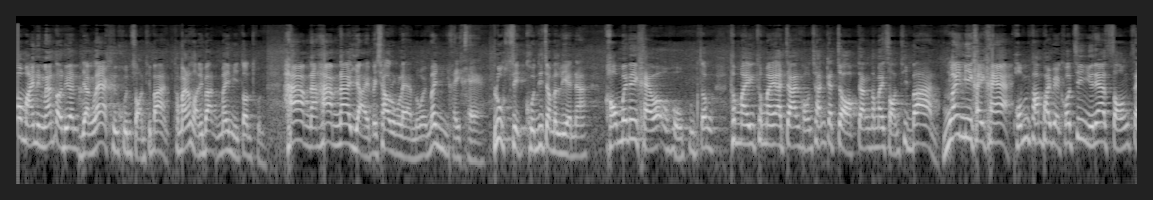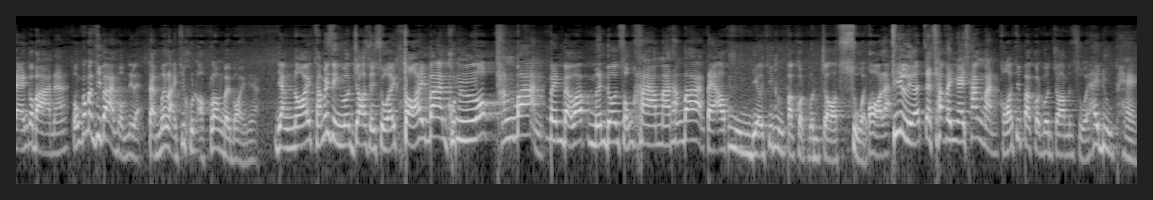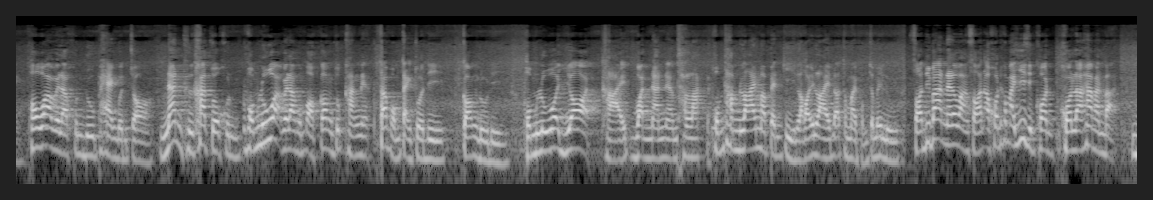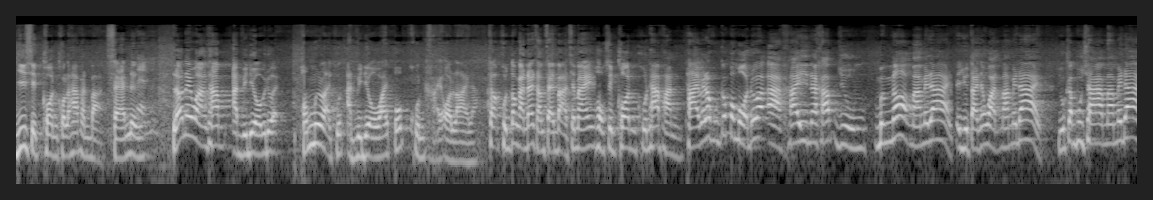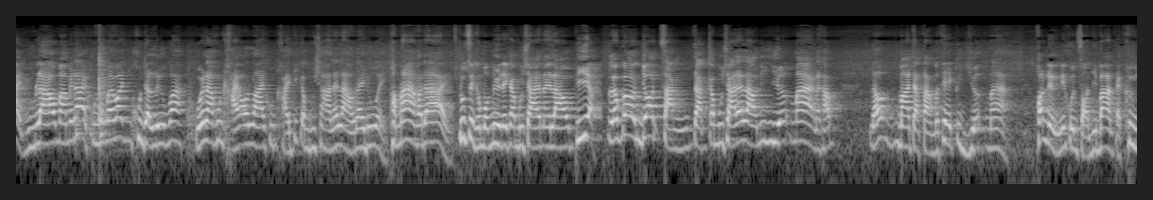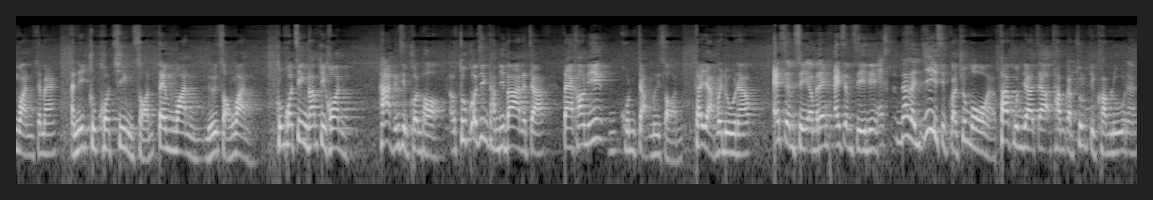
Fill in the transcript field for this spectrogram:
เป้าหมายหนึ่งล้านต่อเดือนอย่างแรกคือคุณสอนที่บ้านทำไมต้องสอนที่บ้านไม่มีต้นทุน ห้ามนะห้ามหน้าใหญ่ไปเช่าโรงแรมด้วยไม่มีใครแคร์ลูกศิษย์คุณที่จะมาเรียนนะเขาไม่ได้แคร์ว่าโอ้โห คุณต้องทำไมทำไมอาจารย์ของฉันกระจอกจังทำไมสอนที่บ้าน ไม่มีใครแคร์ผมทำ private coaching อยู่เนี่ยสองแสนกว่าบาทนะ ผมก็มาที่บ้านผมนี่แหละแต่เมื่อไหร่ที่คุณออกกล้องบ่อยๆเนี่ย อย่างน้อยทำให้สิ่งบนจอสวยๆ ต่อให้บ้านคุณรกทั้งบ้าน เป็นแบบว่าเหมือนโดนสงครามมาทั้งบ้าน แต่เอามุมเดียวที่มึงปรากฏบนจอสวยพอละ ที่เหลือจะชับเป็นไงช่างมัน ขอที่ปรากฏบนจอมันสวยให้ดูแพง เพราะว่าเวลาคุณดูแพงบนจอ นั่นคือค่าตัวคุณ ผมรู้ว่าเวลาผมออกกล้องทุกครั้งเนี่ยถ้าผมแต่งตัวดีกล้องดูดี ผมรู้ว่ายอดขายวันนั้นเนี่ยทะลัก ผมทำไลฟ์มาเป็นกี่ร้อยไลฟ์แล้วทำไมผมจะไม่รู้ สอนที่บ้านในระหว่างสอนเอาคนเข้ามา 20 คน คนละ 5,000 บาท 20 คนคนละ 5,000 บาทแสนหนึ่ง แล้วในระหว่างทำอัดวิดีโอไปด้วย เพราะเมื่อไหร่คุณอัดวิดีโอไว้ปุ๊บคุณขายออนไลน์แล้วถ้าคุณต้องการได้3 0 0 0 0 0บาทใช่ไหม60 คนคูณ5,000 ถ่ายไปแล้วคุณก็โปรโมทด้วยว่าอ่าใครนะครับ อยู่เมืองนอกมาไม่ได้ อยู่ต่างจังหวัดมาไม่ได้ อยู่กัมพูชามาไม่ได้ อยู่ลาวมาไม่ได้ คุณรู้ไหมว่าคุณจะลืมว่า เวลาคุณขายออนไลน์ คุณขายที่กัมพูชาและลาวได้ด้วย พม่าก็ได้ลูกศิษย์ของผมอยู่ในกัมพูชาในลาวเพียบแล้วก็ยอดสั่งจากกัมพูชาและลาวนี่เยอะมากนะครับแล้วมาจากต่างประเทศก็เยอะมาก เพราะหนึ่งนี่คุณสอนที่บ้านแต่ครึ่งวันใช่ไหมอันนี้ group coaching สอนเต็มวันหรือ 2 วัน group coaching ทำกี่คน5-10ถึง10 คนพอเอา group coaching ทำที่บ้านนะจ๊ะแต่คราวนี้คุณจับมือสอน ถ้าอยากไปดูนะ SMC เอามาได้ SMC นี่ S น่าจะ 20 กว่าชั่วโมงอะถ้าคุณอยากจะทำกับธุรกิจความรู้นะ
